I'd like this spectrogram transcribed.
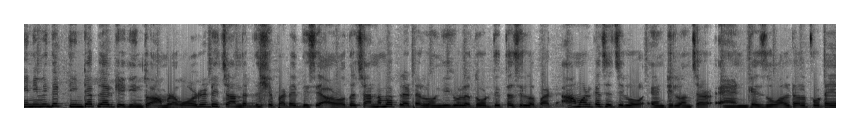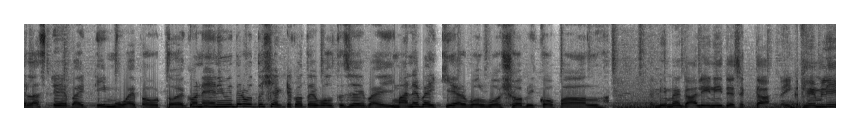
এনিমিদের তিনটা প্লেয়ারকে কিন্তু আমরা অলরেডি চান্দের দেশে পাঠিয়ে দিছি আর ওদের চার নম্বর প্লেয়ারটা লঙ্গি গুলো দৌড় দিতেছিল বাট আমার কাছে ছিল anti launcher and guys wall tall ফুটাই লাস্টে ভাই টিম ওয়াইপ আউট তো এখন এনিমিদের উদ্দেশ্যে একটা কথাই বলতে চাই ভাই মানে ভাই কি আর বলবো সবই কপাল अभी मैं गाली नहीं दे सकता फैमिली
